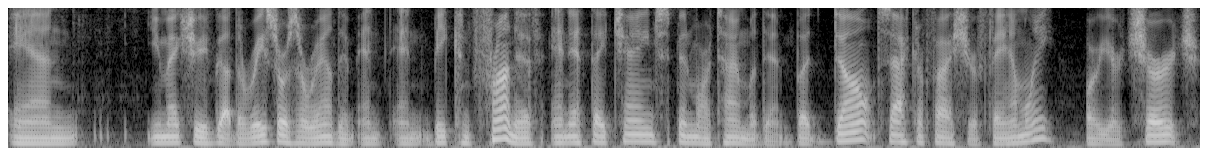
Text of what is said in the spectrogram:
and you make sure you've got the resources around them and, and be confrontive. And if they change, spend more time with them. But don't sacrifice your family or your church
